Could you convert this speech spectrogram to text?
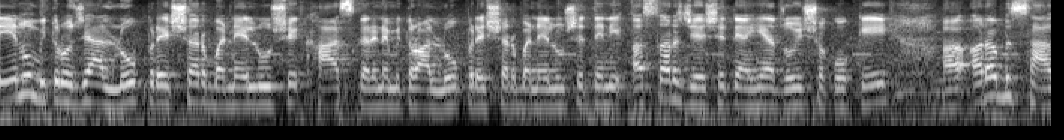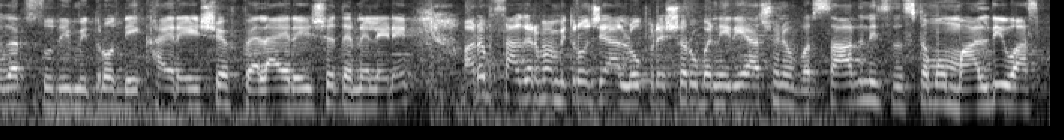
તેનું મિત્રો જે આ લો પ્રેશર બનેલું છે, ખાસ કરીને મિત્રો આ લો પ્રેશર બનેલું છે, તેની અસર જે છે તે અહીંયા જોઈ શકો કે અરબ સાગર સુધી મિત્રો દેખાઈ રહી છે, ફેલાઈ રહી છે. તેને લઈને અરબ સાગરમાં મિત્રો જે આ લો પ્રેશરો બની રહ્યા છે અને વરસાદની સિસ્ટમો માલદીવ આસપાસ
